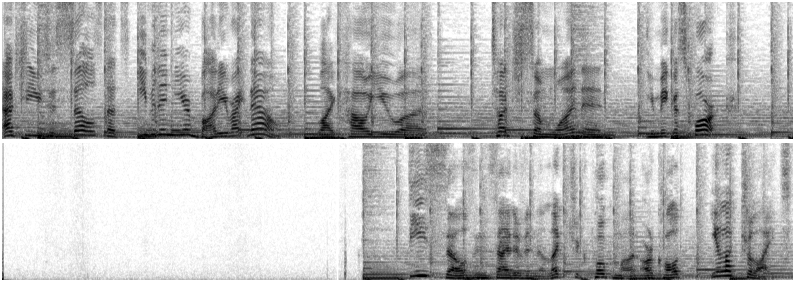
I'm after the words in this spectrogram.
actually uses cells that's even in your body right now. Like how you uh, touch someone and you make a spark. These cells inside of an electric Pokemon are called electrolytes,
